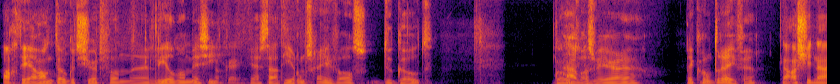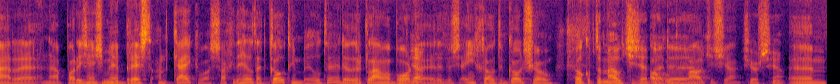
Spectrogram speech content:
Achter je hangt ook het shirt van uh, Lionel Messi. Okay. Jij staat hier omschreven als de GOAT. Goat. Hij was weer uh, lekker op dreef, hè? Nou, als je naar, uh, naar Paris Saint-Germain Brest aan het kijken was, zag je de hele tijd Goat in beeld. Hè? De reclameborden, ja. dit was één grote Goat show. Ook op de mouwtjes, hè? Ook bij op de, de mouwtjes, ja. Shirts, ja. Um,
